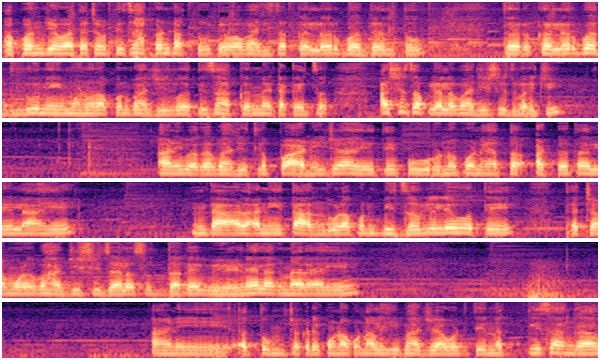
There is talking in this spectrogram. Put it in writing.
आपण जेव्हा त्याच्यावरती झाकण टाकतो तेव्हा भाजीचा कलर बदलतो. तर कलर बदलू नये म्हणून आपण भाजीवरती झाकण नाही टाकायचं. अशीच आपल्याला भाजी शिजवायची. आणि बघा भाजीतलं पाणी जे आहे ते पूर्णपणे आता आटत आलेलं आहे. डाळ आणि तांदूळ आपण भिजवलेले होते. त्याच्यामुळं भाजी शिजायलासुद्धा काही वेळ नाही लागणार आहे. आणि तुमच्याकडे कोणाकोणाला ही भाजी आवडते नक्की सांगा.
